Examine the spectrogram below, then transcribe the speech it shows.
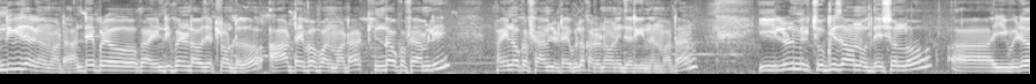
ఇండివిజువల్గా అనమాట అంటే ఇప్పుడు ఒక ఇండిపెండెంట్ హౌస్ ఎట్లా ఉంటుందో ఆ టైప్ ఆఫ్ అనమాట కింద ఒక ఫ్యామిలీ పైన ఒక ఫ్యామిలీ టైప్లో కట్టడం అనేది జరిగిందనమాట ఈ ఇల్లుని మీకు చూపిద్దామన్న ఉద్దేశంలో ఈ వీడియో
